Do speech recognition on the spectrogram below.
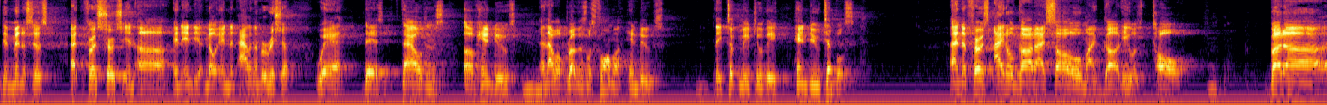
the ministers at the first church in uh, in India, no, in the island of Mauritius, where there's thousands of Hindus, mm-hmm. and our brothers was former Hindus. Mm-hmm. They took me to the Hindu temples. And the first idol god I saw, oh my God, he was tall. Mm-hmm. But uh,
